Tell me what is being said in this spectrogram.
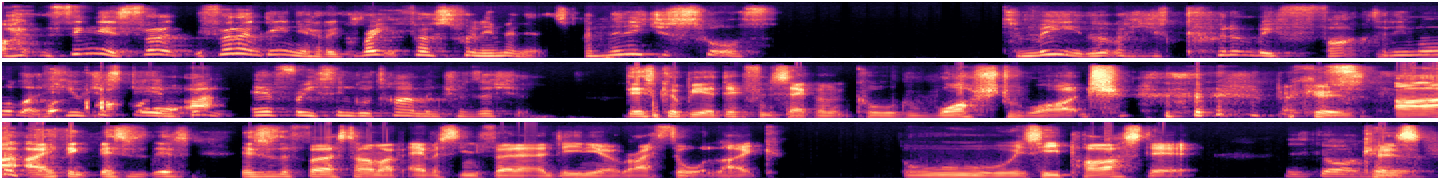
I, the thing is, Fer- Fernandinho had a great first 20 minutes, and then he just sort of, to me, looked like he just couldn't be fucked anymore. Like he was just getting beat every single time in transition. this could be a different segment called Washed Watch because I, I think this is this this is the first time I've ever seen Fernandinho where I thought like, "Ooh, is he past it?" He's gone. Because yeah.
